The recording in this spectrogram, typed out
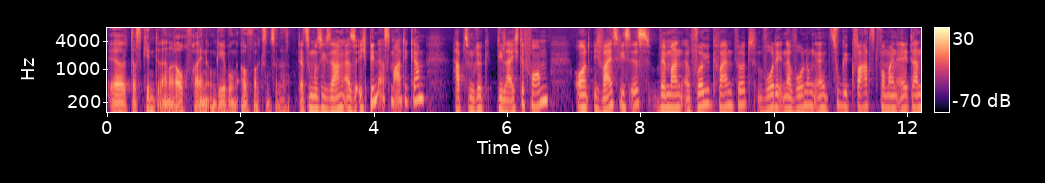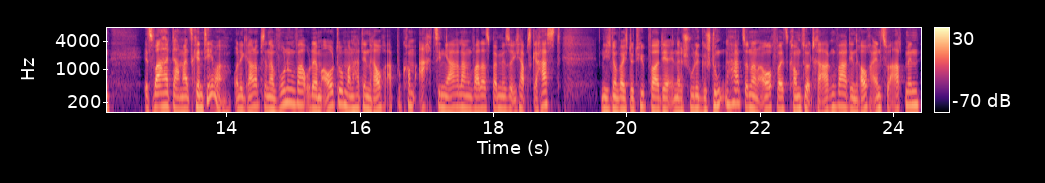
äh, das Kind in einer rauchfreien Umgebung aufwachsen zu lassen. Dazu muss ich sagen, also ich bin Asthmatiker, habe zum Glück die leichte Form. Und ich weiß, wie es ist, wenn man äh, vollgequalmt wird, wurde in der Wohnung äh, zugequarzt von meinen Eltern. Es war halt damals kein Thema. Und egal, ob es in der Wohnung war oder im Auto, man hat den Rauch abbekommen. 18 Jahre lang war das bei mir so, ich habe es gehasst. Nicht nur, weil ich der Typ war, der in der Schule gestunken hat, sondern auch, weil es kaum zu ertragen war, den Rauch einzuatmen.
